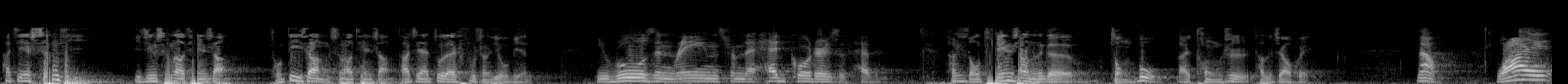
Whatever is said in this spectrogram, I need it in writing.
他今天身体已经升到天上，从地上升到天上，他现在坐在父神的右边， He rules and reigns from the headquarters of heaven. 他是从天上的那个总部来统治他的教会。 Now, why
